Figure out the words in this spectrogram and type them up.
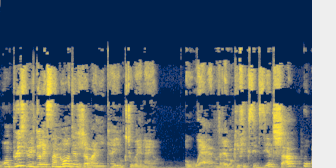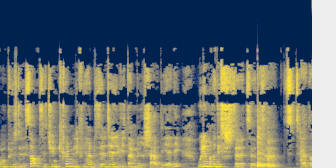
en plus l'huile de ricin noir ديال Jamaïque هي مكتوبه هنايا واعر vraiment كي fixer مزيان الشعر و en plus de ça c'est une crème اللي فيها بزاف ديال les vitamines للشعر ديالي واللي ما غاديش هذا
